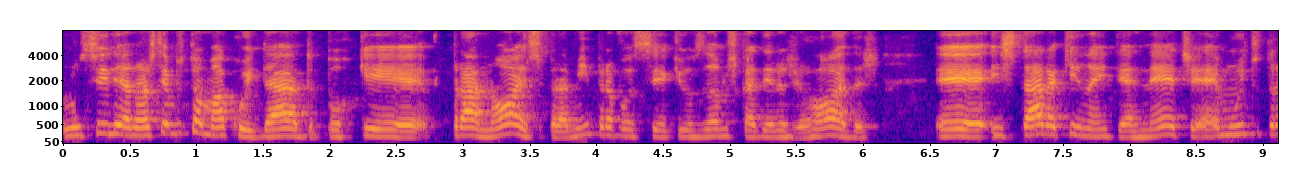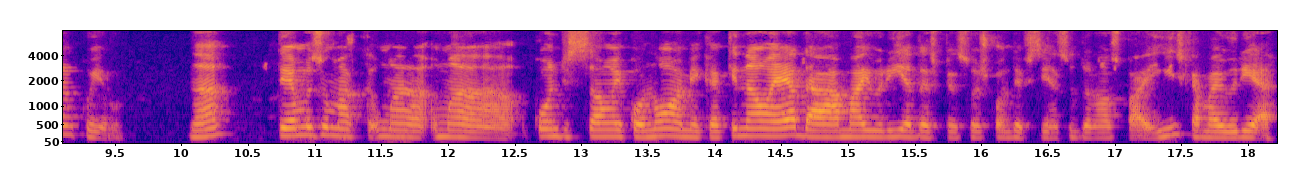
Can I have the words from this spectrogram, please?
Lucília, nós temos que tomar cuidado, porque para nós, para mim, para você que usamos cadeiras de rodas, é, estar aqui na internet é muito tranquilo, né? Temos uma, uma, uma condição econômica que não é da maioria das pessoas com deficiência do nosso país, que a maioria,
